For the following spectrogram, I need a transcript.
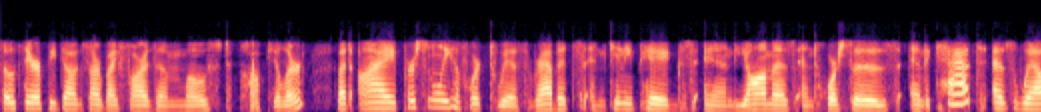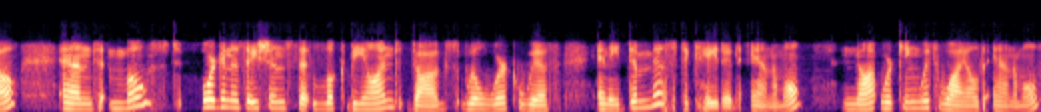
So therapy dogs are by far the most popular. But I personally have worked with rabbits and guinea pigs and llamas and horses and a cat as well. And most organizations that look beyond dogs will work with any domesticated animal, not working with wild animals.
